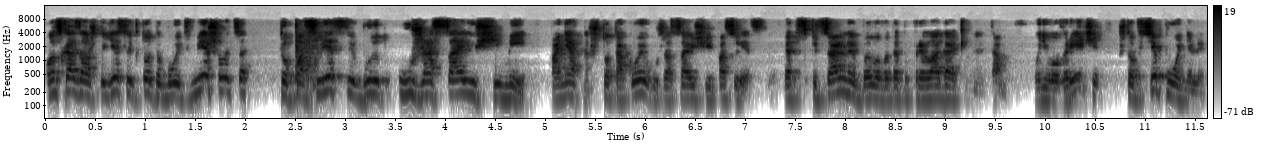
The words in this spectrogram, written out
он сказал, что если кто-то будет вмешиваться, то последствия будут ужасающими. Понятно, что такое ужасающие последствия. Это специальное было вот это прилагательное там у него в речи, чтобы все поняли.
